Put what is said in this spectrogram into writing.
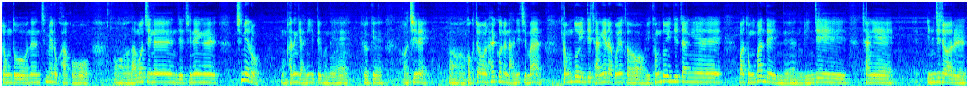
정도는 치매로 가고 어, 나머지는 이제 진행을 치매로 음, 가는 게 아니기 때문에 이렇게 어, 질에 어, 걱정을 할 거는 아니지만 경도 인지 장애라고 해서 이 경도 인지 장애와 동반되어 있는 우리 인지 장애 인지 저하를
